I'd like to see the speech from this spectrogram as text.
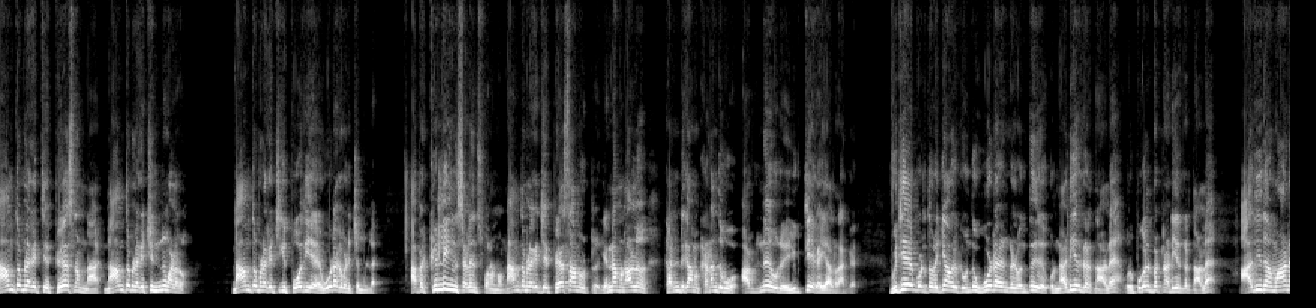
நாம் தமிழக கட்சியை பேசணும்னா நாம் தமிழக கட்சி இன்னும் வளரும். நாம் தமிழக கட்சிக்கு போதிய ஊடக வெளிச்சம் இல்லை. அப்ப கில்லிங் சைலன்ஸ் பண்ணணும். நாம் தமிழக கட்சியை பேசாம விட்டுரு. என்ன பண்ணாலும் கண்டுக்காம கடந்து போ அப்படின்னு ஒரு யுக்தியை கையாளுறாங்க. விஜயை பொறுத்த வரைக்கும் அவருக்கு வந்து ஊடகங்கள் வந்து ஒரு நடிகர்கிறதுனால ஒரு புகழ்பெற்ற நடிகர்கிறதுனால அதீதமான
